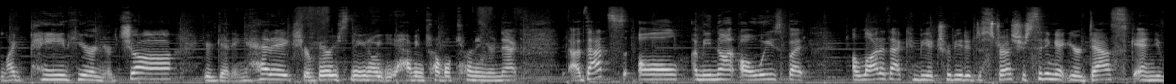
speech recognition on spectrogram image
like pain here in your jaw, you're getting headaches, you're very you know you're having trouble turning your neck. Uh, that's all. I mean, not always, but a lot of that can be attributed to stress. You're sitting at your desk and you,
